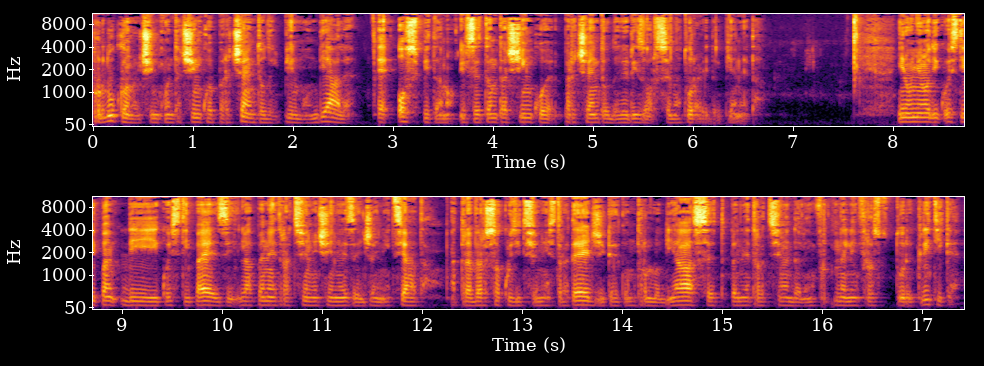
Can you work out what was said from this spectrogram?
producono il 55% del PIL mondiale e ospitano il 75% delle risorse naturali del pianeta. In ognuno di questi, pa- di questi paesi la penetrazione cinese è già iniziata, attraverso acquisizioni strategiche, controllo di asset, penetrazione nelle infrastrutture critiche,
